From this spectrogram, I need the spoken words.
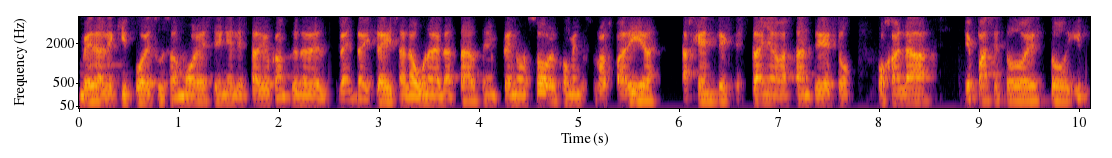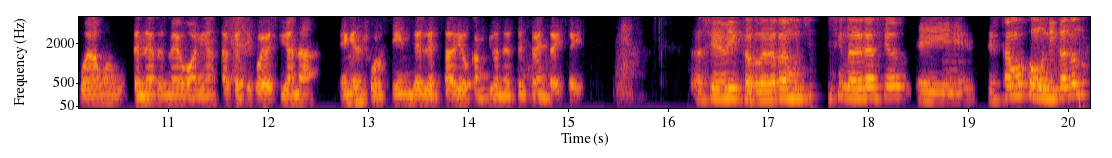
ver al equipo de sus amores en el Estadio Campeones del 36 a la una de la tarde en pleno sol comiendo su raspadilla. La gente extraña bastante eso. Ojalá que pase todo esto y podamos tener de nuevo Alianza Atlético de Suyana en el fortín del Estadio Campeones del 36. Así es, Víctor, de verdad, muchísimas gracias. Eh, estamos comunicándonos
